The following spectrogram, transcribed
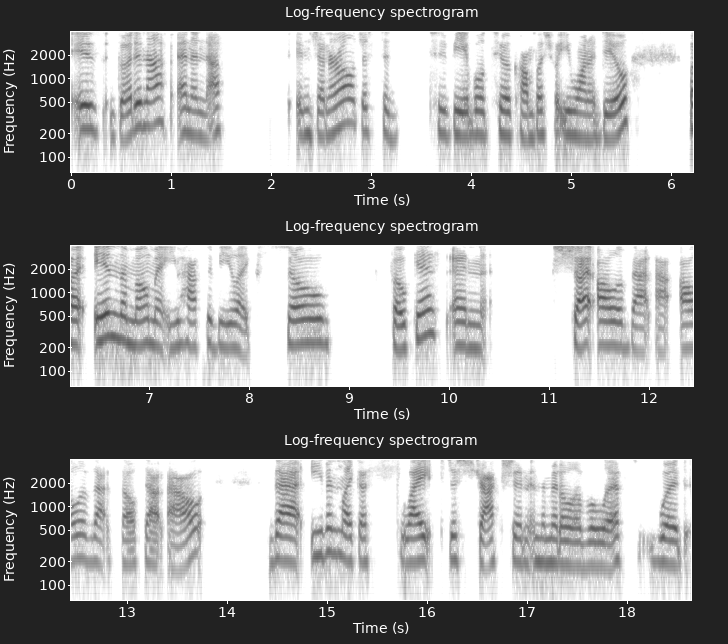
is good enough and enough in general just to to be able to accomplish what you want to do. But in the moment you have to be like so focused and shut all of that all of that self-doubt out that even like a slight distraction in the middle of a lift would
